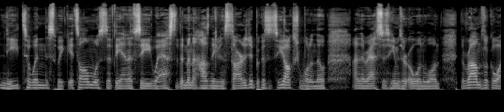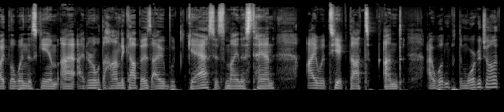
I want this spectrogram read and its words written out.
need to win this week. It's almost as if the NFC West at the minute hasn't even started yet because the Seahawks are one zero oh and the rest of the teams are oh zero one. The Rams will go out. They'll win this game. I, I don't know what the handicap is. I would guess it's minus ten. I would take that and I wouldn't put the mortgage on it.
